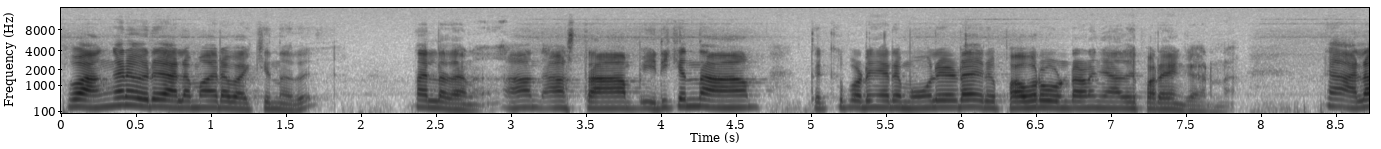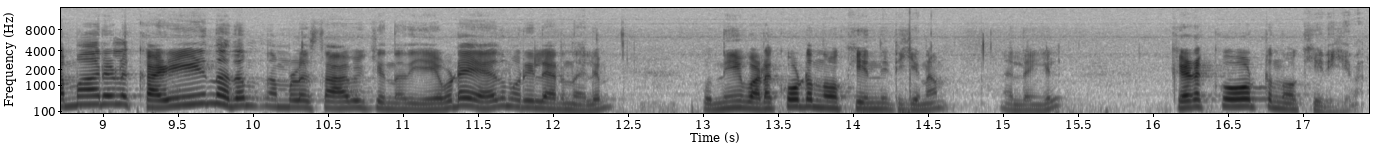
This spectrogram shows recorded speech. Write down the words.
അപ്പോൾ അങ്ങനെ ഒരു അലമാര വയ്ക്കുന്നത് നല്ലതാണ്. ആ ആ സ്ഥാ ഇരിക്കുന്ന ആ തെക്ക് പടിഞ്ഞാറ് മൂലയുടെ ഒരു പവർ കൊണ്ടാണ് ഞാൻ പറയാൻ കാരണം. പിന്നെ അലമാരകൾ കഴിയുന്നതും നമ്മൾ സ്ഥാപിക്കുന്നത് എവിടെ ഏത് മുറിയിലായിരുന്നാലും ഒന്നീ വടക്കോട്ട് നോക്കി എന്നിരിക്കണം അല്ലെങ്കിൽ കിഴക്കോട്ട് നോക്കിയിരിക്കണം.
